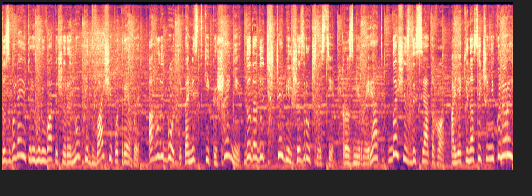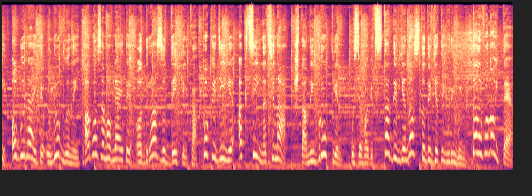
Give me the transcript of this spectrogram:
дозволяють регулювати ширину під ваші потреби, а глибокі та місткі кишені додадуть ще більше зручності. Розмірний ряд до 60-го. А які насичені кольори? Обирайте улюблений або замовляйте одразу декілька, поки діє акційна ціна. Штани Бруклін усього від 199 гривень. Телефонуйте!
